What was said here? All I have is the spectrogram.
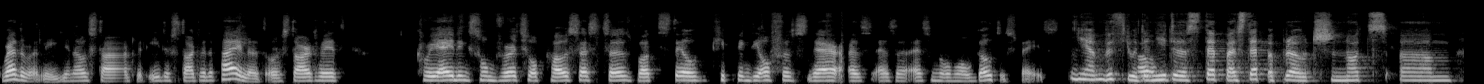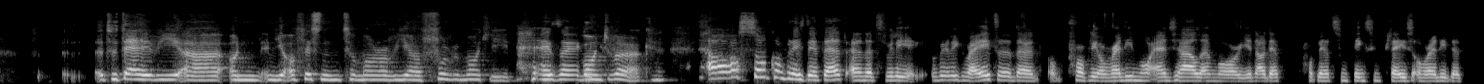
gradually, you know, start with either start with a pilot or start with creating some virtual processes, but still keeping the office there as, as, a, as a normal go-to space. Yeah, I'm with you. They need a step-by-step approach, not um, today we are on in the office and tomorrow we are full remotely. exactly. Won't work. Oh, some companies did that, and that's really, really great. Uh, they're probably already more agile and more, you know, they probably had some things in place already that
